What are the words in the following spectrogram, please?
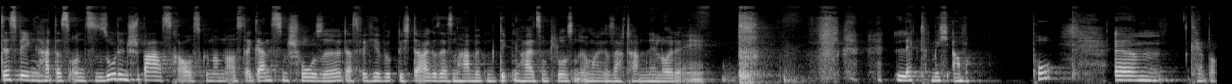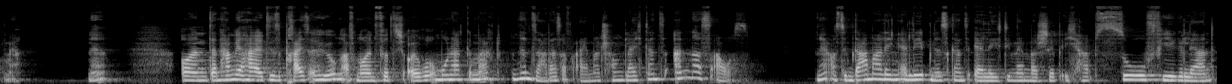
deswegen hat das uns so den Spaß rausgenommen aus der ganzen Chose, dass wir hier wirklich da gesessen haben mit einem dicken Hals und Kloß und irgendwann gesagt haben, nee Leute, ey, pff, leckt mich am Po, ähm, kein Bock mehr. Ne? Und dann haben wir halt diese Preiserhöhung auf 49 Euro im Monat gemacht und dann sah das auf einmal schon gleich ganz anders aus. Ja, aus dem damaligen Erlebnis, ganz ehrlich, die Membership, ich habe so viel gelernt.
